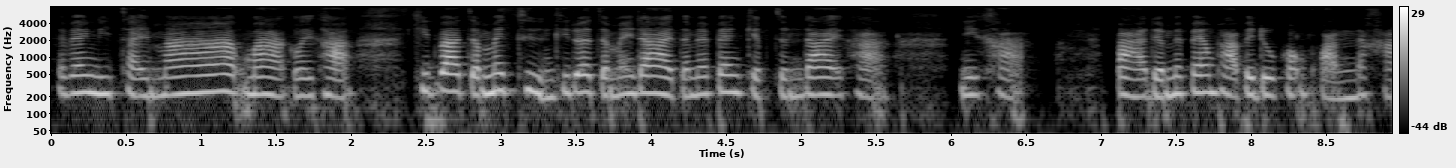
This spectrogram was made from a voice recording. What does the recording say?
แม่แป้งดีใจมากมากเลยค่ะ คิดว่าจะไม่ถึงคิดว่าจะไม่ได้ แต่แม่แป้งเก็บจนได้ค่ะ นี่ค่ะป่าเดี๋ยวแม่แป้งพาไปดูของขวัญนะคะ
